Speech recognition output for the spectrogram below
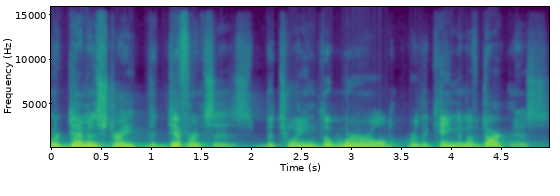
or demonstrate the differences between the world or the kingdom of darkness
